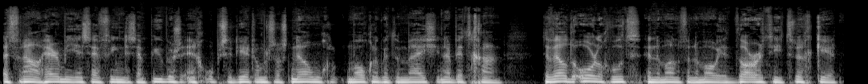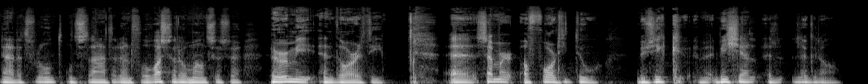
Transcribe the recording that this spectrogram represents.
Het verhaal Hermie en zijn vrienden zijn pubers... en geobsedeerd om zo snel mogelijk met een meisje naar bed te gaan. Terwijl de oorlog woedt en de man van de mooie Dorothy terugkeert naar het front... ontstaat er een volwassen romans tussen Hermie en Dorothy. Uh, Summer of 42, muziek Michel Legrand.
